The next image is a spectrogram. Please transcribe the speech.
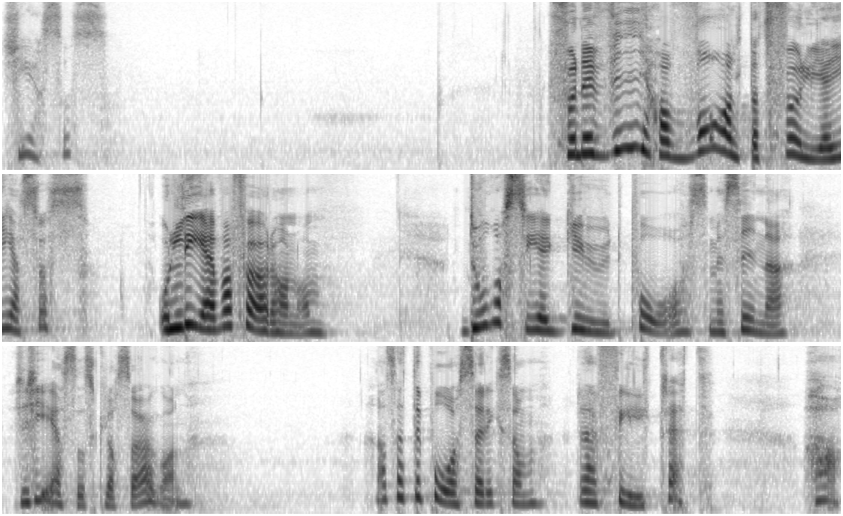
Jesus. För när vi har valt att följa Jesus och leva för honom, då ser Gud på oss med sina Jesusglasögon. Han sätter på sig liksom det här filtret. Ha.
